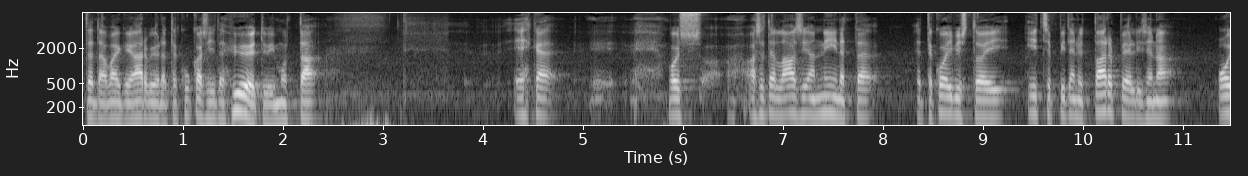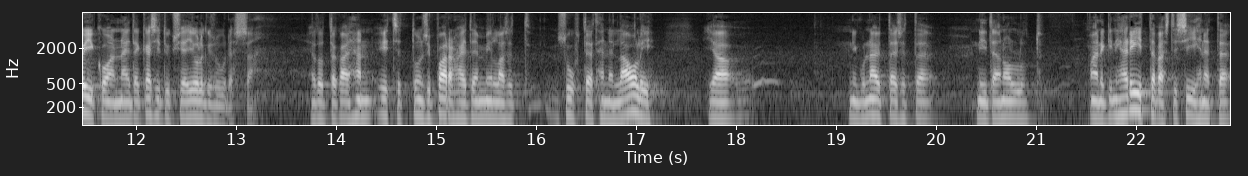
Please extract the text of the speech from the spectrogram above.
tätä on vaikea arvioida, että kuka siitä hyötyi, mutta ehkä voisi asetella asian niin, että, että Koivisto ei itse pitänyt tarpeellisena oikoa näitä käsityksiä julkisuudessa. Ja totta kai hän itse tunsi parhaiten, millaiset suhteet hänellä oli. Ja niin kuin näyttäisi, että niitä on ollut ainakin ihan riittävästi siihen, että,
